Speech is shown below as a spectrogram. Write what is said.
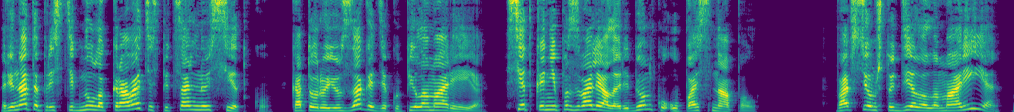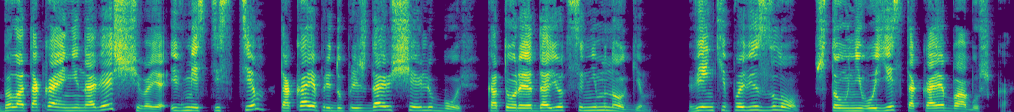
Рената пристегнула к кровати специальную сетку, которую загодя купила Мария. Сетка не позволяла ребенку упасть на пол, во всем, что делала Мария, была такая ненавязчивая и вместе с тем такая предупреждающая любовь, которая дается немногим. Веньке повезло, что у него есть такая бабушка.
